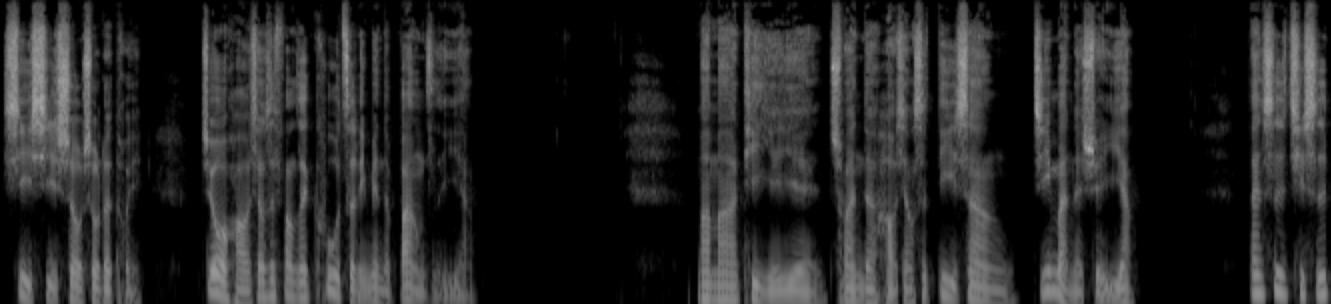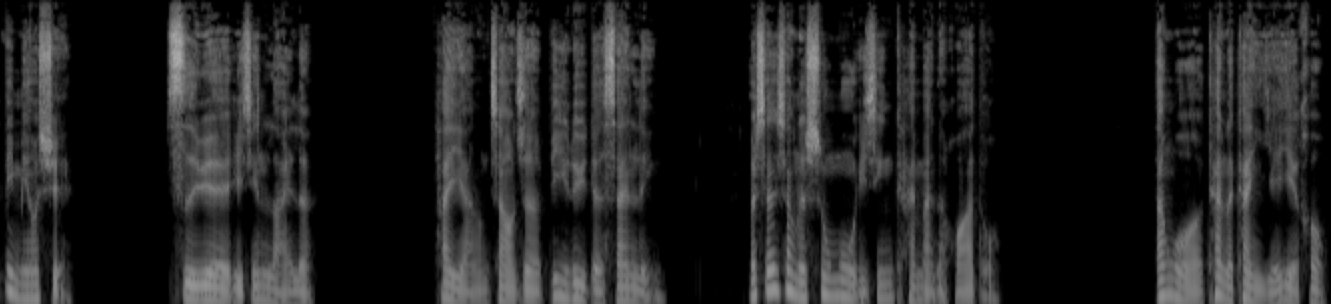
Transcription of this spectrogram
细细瘦瘦的腿，就好像是放在裤子里面的棒子一样。妈妈替爷爷穿的好像是地上积满了雪一样，但是其实并没有雪。四月已经来了，太阳照着碧绿的山林，而山上的树木已经开满了花朵。当我看了看爷爷后，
